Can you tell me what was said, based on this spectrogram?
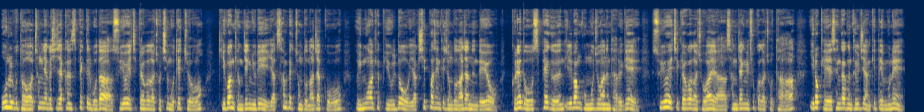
오늘부터 청약을 시작한 스펙들보다 수요 예측 결과가 좋지 못했죠. 기관 경쟁률이 약 300 정도 낮았고 의무 합격 비율도 약 10% 정도 낮았는데요. 그래도 스펙은 일반 공모주와는 다르게 수요 예측 결과가 좋아야 상장일 주가가 좋다. 이렇게 생각은 들지 않기 때문에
